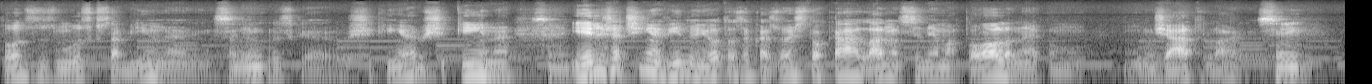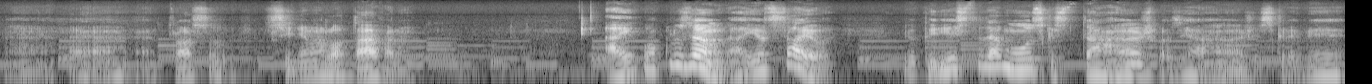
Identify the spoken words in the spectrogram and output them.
todos os músicos sabiam, né? Em Santa Sim. Cruz, que o Chiquinho era o Chiquinho, né? Sim. E ele já tinha vindo em outras ocasiões tocar lá no Cinema Apolo, né? Com um teatro lá. Sim. É, é, é troço, o cinema lotava, né? Aí, conclusão, aí eu disse, eu, eu queria estudar música, estudar arranjo, fazer arranjo, escrever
